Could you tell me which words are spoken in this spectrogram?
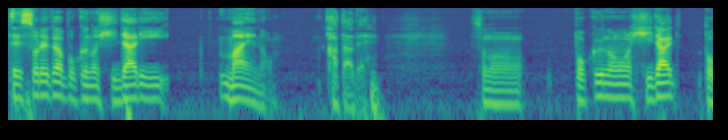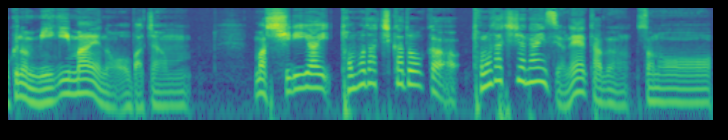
で、それが僕の左前の方で、その、僕の左、僕の右前のおばちゃん、まあ、知り合い、友達かどうか、友達じゃないんですよね、多分。その、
